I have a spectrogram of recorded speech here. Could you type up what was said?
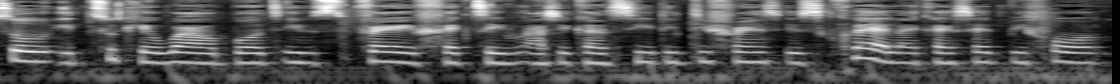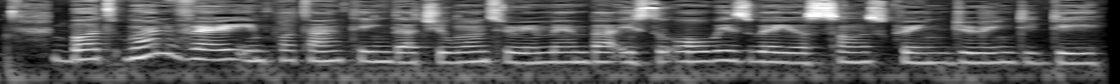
So it took a while but it's very effective. As you can see the difference is clear like i said before. But one very important thing that you want to remember is to always wear your sunscreen during the day.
